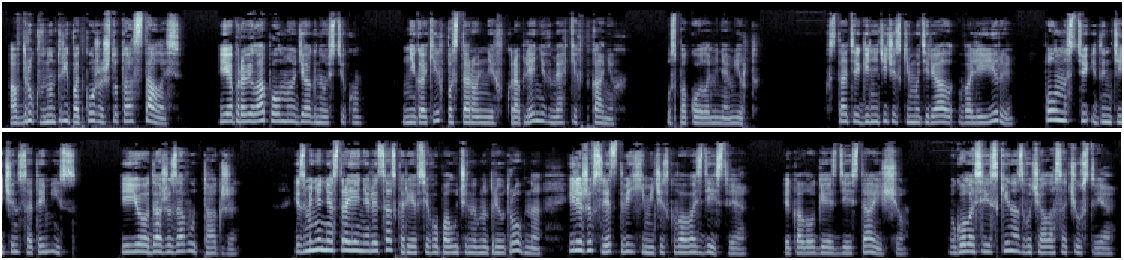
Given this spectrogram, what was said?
А вдруг внутри под кожей что-то осталось? Я провела полную диагностику. Никаких посторонних вкраплений в мягких тканях, успокоила меня Мирт. Кстати, генетический материал Валииры полностью идентичен с этой мисс. Ее даже зовут так же. Изменения строения лица, скорее всего, получены внутриутробно или же вследствие химического воздействия. Экология здесь та еще. В голосе Искина звучало сочувствие.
